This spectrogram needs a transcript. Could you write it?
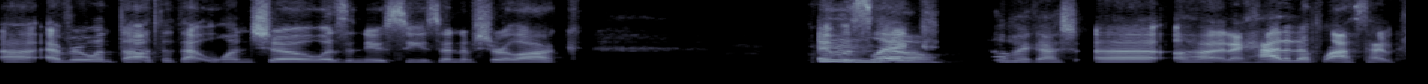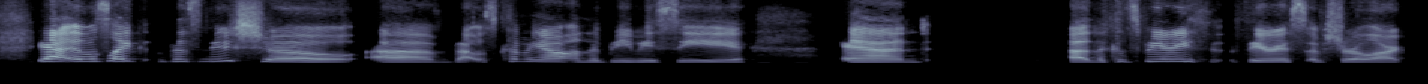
uh, everyone thought that that one show was a new season of Sherlock? It was Hmm, like, no. Oh my gosh. Uh, uh and I had it up last time. Yeah, it was like this new show um that was coming out on the BBC and uh the conspiracy theorists of Sherlock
